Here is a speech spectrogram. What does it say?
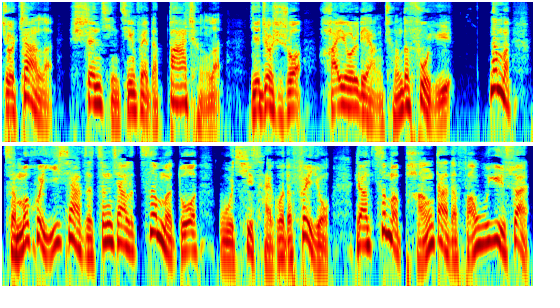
就占了申请经费的八成了。也就是说，还有两成的富余。那么，怎么会一下子增加了这么多武器采购的费用，让这么庞大的防务预算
